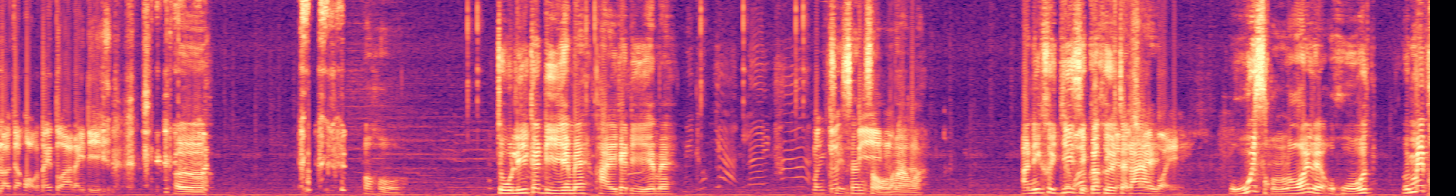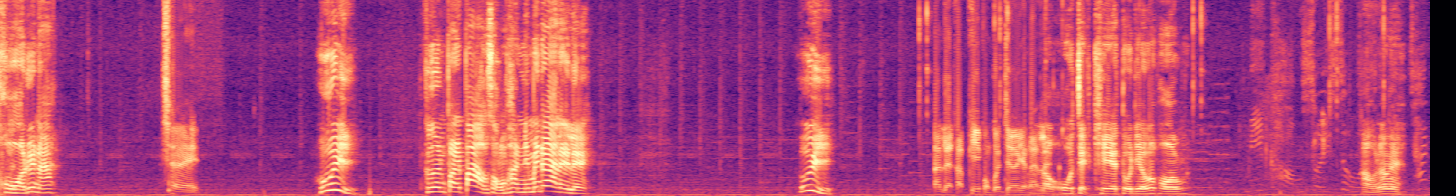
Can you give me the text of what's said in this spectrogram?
เราจะออกได้ตัวอะไรดี เออ โอ้โห จูลี่ก็ดีใช่ไหมไพก็ดีใช่ไหมมีทุกอย่างเลยค่ะมันก็ซีซั่นดีสองหดมาอะว่ะ อันนี้คือ แต่ยี่ว่าสิบก็คือจะได้ ใช้บ่อยโอ้ยสองร้อยเลยโอ้โหเฮ้ยไม่พอด้วยนะใช่ เฮ้ย เกินไปเปล่าสองพันยังไม่ได้อะไรเลยเฮ้ย นั่นแหละครับพี่ผมก็เจออย่างนั้นแหเรา ละ O7K ตัวเดียวก็พอมีของสวยๆเอาแล้วไงชั้น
